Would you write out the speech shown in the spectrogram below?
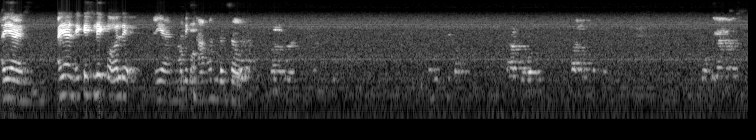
Ayan. Ayan, i-click ko ulit. Ayan, balik na ako sa Zoom. Saan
